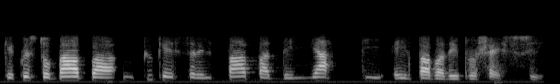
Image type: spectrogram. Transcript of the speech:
che questo Papa, più che essere il Papa degli atti, è il Papa dei processi.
